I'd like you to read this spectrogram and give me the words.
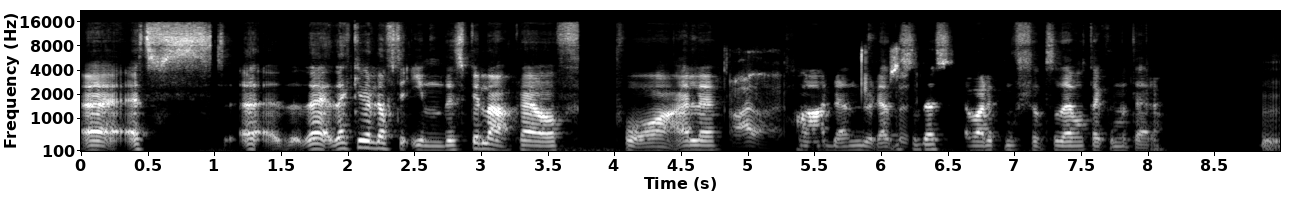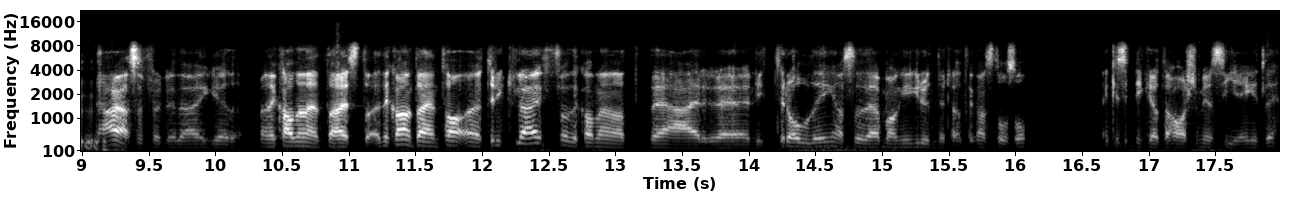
et, s- eh, det, det er ikke veldig ofte indiespill da, pleier å få Eller Nei, nei. har den muligheten, så det, det var litt morsomt, så det måtte jeg kommentere. Mm. Ja, ja, selvfølgelig. Det er gøy, det. Men det kan hende det er, kan en trykkleif, og det kan hende at det er eh, litt trolling. Altså, det er mange grunner til at det kan stå sånn. Jeg er ikke sikker at det har så mye å si, egentlig.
